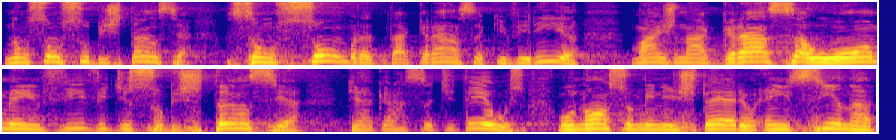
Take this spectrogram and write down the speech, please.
não são substância, são sombra da graça que viria, mas na graça o homem vive de substância, que é a graça de Deus. O nosso ministério ensina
